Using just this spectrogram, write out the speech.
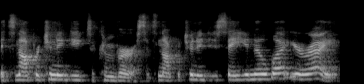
it's an opportunity to converse. It's an opportunity to say, you know what, you're right.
